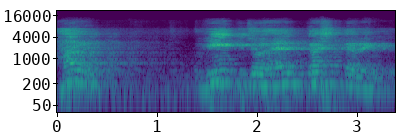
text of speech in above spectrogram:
हर वीक जो है गश्त करेंगे।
